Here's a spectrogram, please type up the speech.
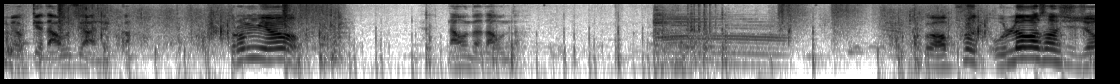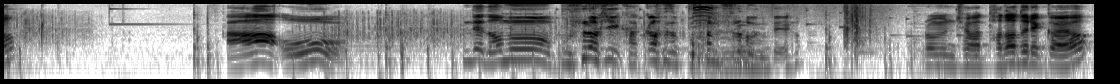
몇 개 나오지 않을까? 그럼요. 나온다 나온다. 그 앞으로 올라가서 하시죠. 아 오. 근데 너무 블럭이 가까워서 부담스러운데요? 그러면 제가 닫아드릴까요?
